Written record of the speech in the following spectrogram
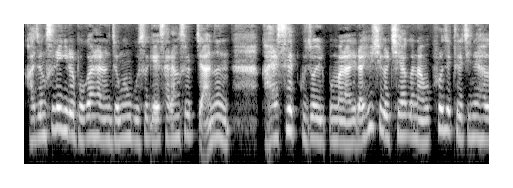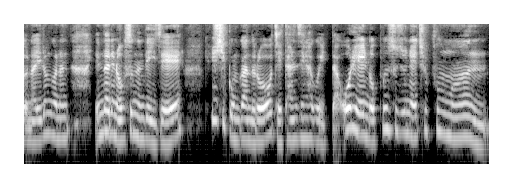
가정 쓰레기를 보관하는 정원 구석에 사랑스럽지 않은 갈색 구조일 뿐만 아니라 휴식을 취하거나 뭐 프로젝트 를 진행하거나 이런 거는 옛날에는 없었는데 이제 휴식 공간으로 재탄생하고 있다. 올해의 높은 수준의 출품은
